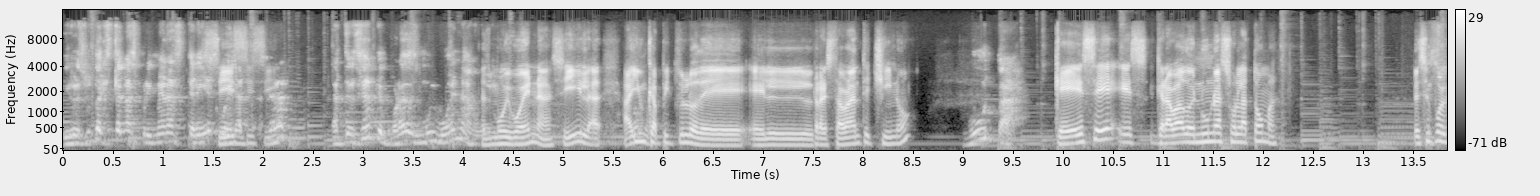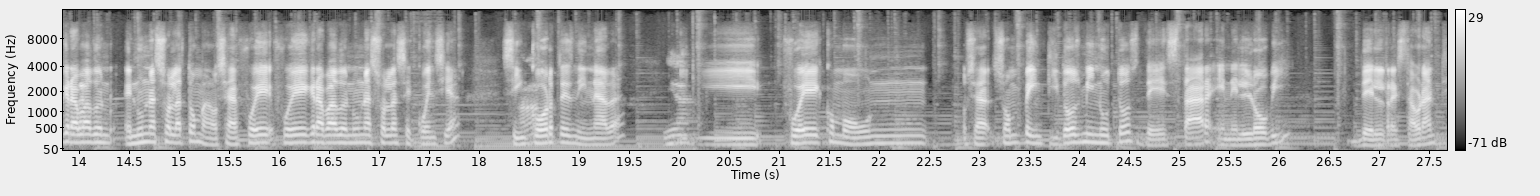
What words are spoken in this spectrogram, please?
Y resulta que está en las primeras tres, Sí, güey. La, sí, sí. tercera- La tercera temporada es muy buena, güey. Es muy buena, sí. La, hay un capítulo de El restaurante chino. Puta. Que ese es grabado en una sola toma. Ese fue grabado en, en, una sola toma, o sea, fue, fue grabado en una sola secuencia, sin Ah. cortes ni nada. Mira. Y fue como un, o sea, son 22 minutos de estar en el lobby del restaurante,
